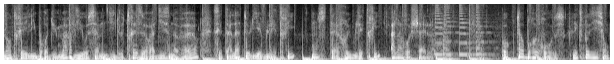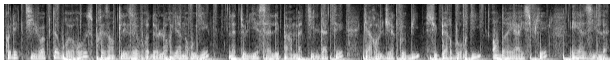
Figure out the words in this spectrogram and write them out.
L'entrée est libre du mardi au samedi de 13h à 19h. C'est à l'atelier Blétry, 11 terre rue Blétry à La Rochelle. Octobre Rose. L'exposition collective Octobre Rose présente les œuvres de Lauriane Rouillet, l'atelier salé par Mathilde Athé, Carole Giacobi, Super Bourdi, Andrea Espier et Asile.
